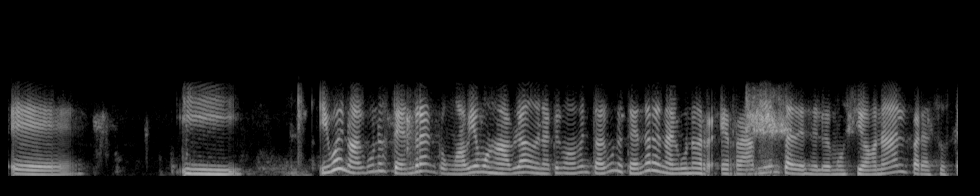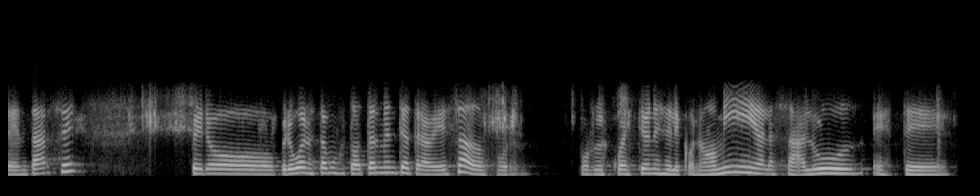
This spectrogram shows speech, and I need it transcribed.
Eh, y, y bueno, algunos tendrán, como habíamos hablado en aquel momento, algunos tendrán alguna herramienta desde lo emocional para sustentarse, pero, pero bueno, estamos totalmente atravesados por, por las cuestiones de la economía, la salud, este,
